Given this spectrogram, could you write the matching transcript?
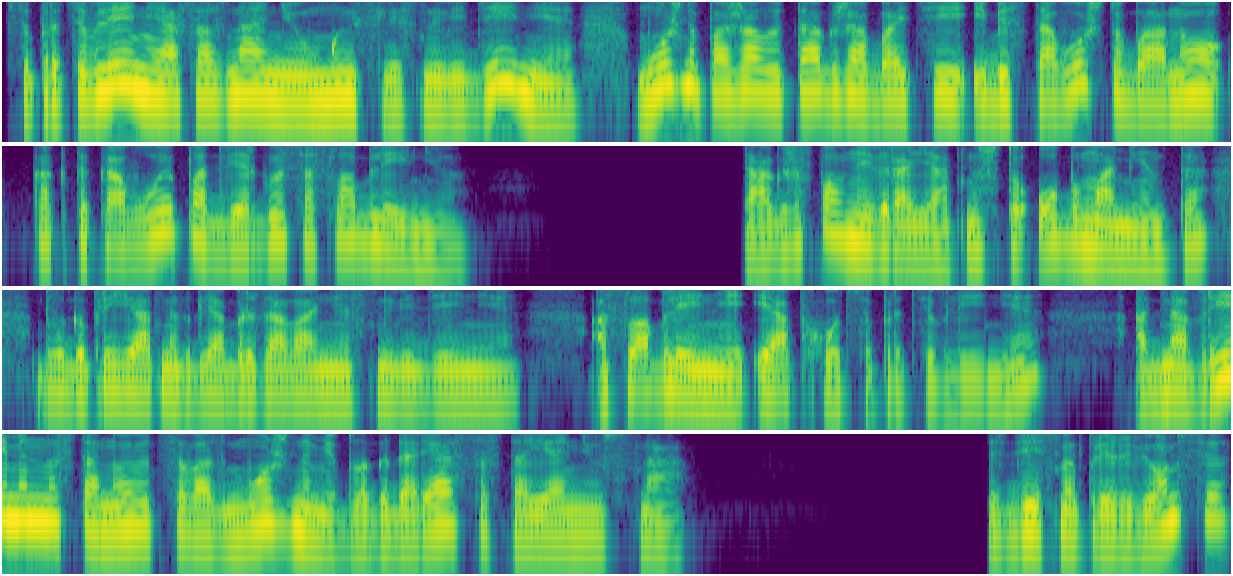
Сопротивление осознанию мысли сновидения можно, пожалуй, также обойти и без того, чтобы оно, как таковое, подверглось ослаблению. Также вполне вероятно, что оба момента, благоприятных для образования сновидения, ослабление и обход сопротивления, одновременно становятся возможными благодаря состоянию сна. Здесь мы прервемся,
